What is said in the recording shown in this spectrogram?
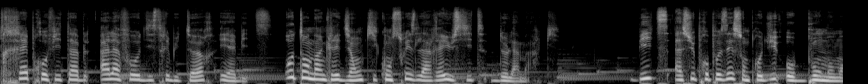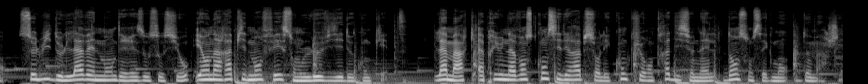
très profitable à la fois aux distributeurs et à Beats. Autant d'ingrédients qui construisent la réussite de la marque. Beats a su proposer son produit au bon moment, celui de l'avènement des réseaux sociaux, et en a rapidement fait son levier de conquête. La marque a pris une avance considérable sur les concurrents traditionnels dans son segment de marché.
